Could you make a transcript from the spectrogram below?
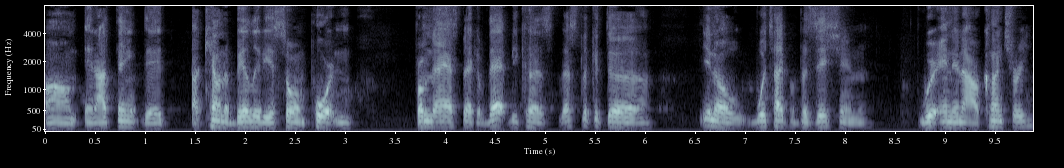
Um, and I think that accountability is so important from the aspect of that because let's look at the, you know, what type of position we're in in our country.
